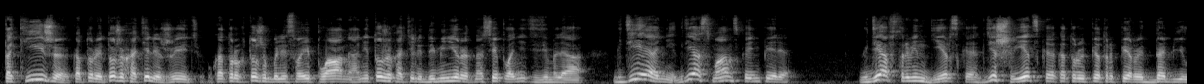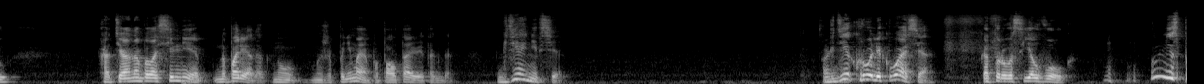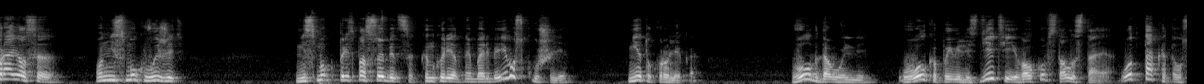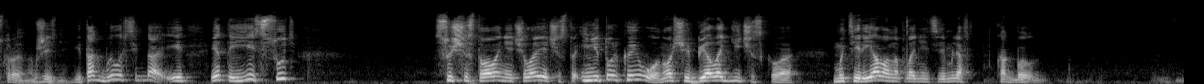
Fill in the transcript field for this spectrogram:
Такие же, которые тоже хотели жить, у которых тоже были свои планы, они тоже хотели доминировать на всей планете Земля. Где они? Где Османская империя? Где Австро-Венгерская? Где Шведская, которую Петр I добил? Хотя она была сильнее на порядок. Ну, мы же понимаем, по Полтаве тогда. Где они все? Где кролик Вася, которого съел волк? Он не справился, он не смог выжить, не смог приспособиться к конкурентной борьбе. Его скушали. Нету кролика. Волк довольный. У волка появились дети, и волков стала стая. Вот так это устроено в жизни. И так было всегда. И это и есть суть существования человечества. И не только его, но вообще биологического материала на планете Земля как бы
